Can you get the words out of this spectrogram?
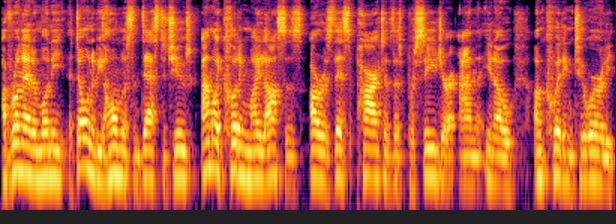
I've run out of money. I don't want to be homeless and destitute. Am I cutting my losses or is this part of this procedure and, you know, I'm quitting too early?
